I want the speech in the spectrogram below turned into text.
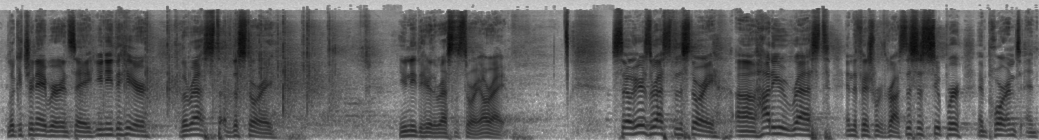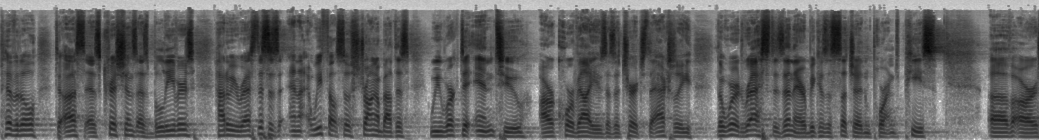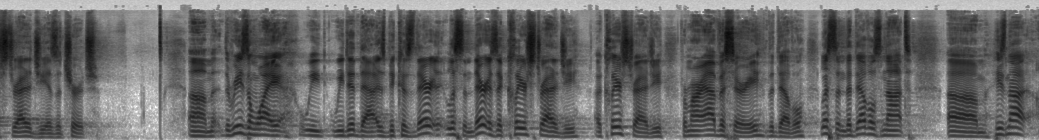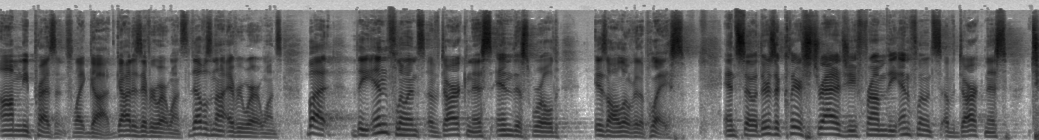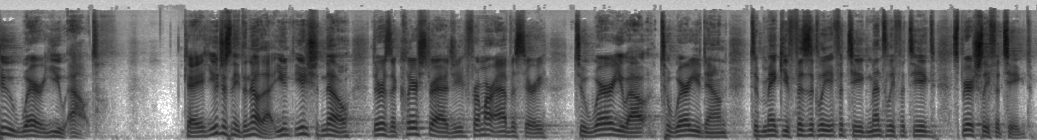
Look at your neighbor and say, You need to hear the rest of the story. You need to hear the rest of the story. All right. So here's the rest of the story. Um, how do you rest in the finished work of the cross? This is super important and pivotal to us as Christians, as believers. How do we rest? This is, and we felt so strong about this, we worked it into our core values as a church. That actually, the word rest is in there because it's such an important piece of our strategy as a church. Um, the reason why we, we did that is because there, listen, there is a clear strategy, a clear strategy from our adversary, the devil. Listen, the devil's not, um, he's not omnipresent like God. God is everywhere at once. The devil's not everywhere at once. But the influence of darkness in this world is all over the place. And so there's a clear strategy from the influence of darkness to wear you out. Okay, you just need to know that. You, you should know there is a clear strategy from our adversary to wear you out, to wear you down, to make you physically fatigued, mentally fatigued, spiritually fatigued.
